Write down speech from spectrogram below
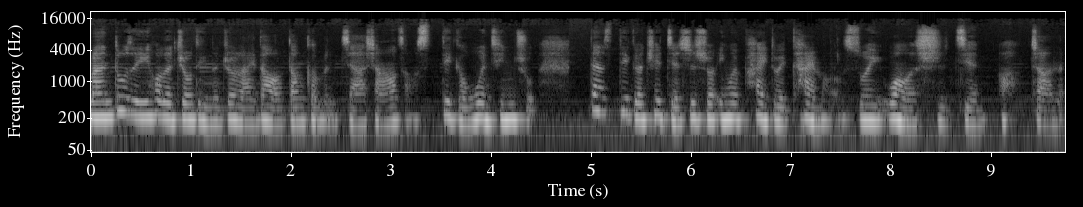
满肚子疑惑的 Jody 呢，就来到了 Dunkerman 家，想要找 Stig 问清楚。但 Stiger 却解释说，因为派对太忙，所以忘了时间。哦，渣男！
